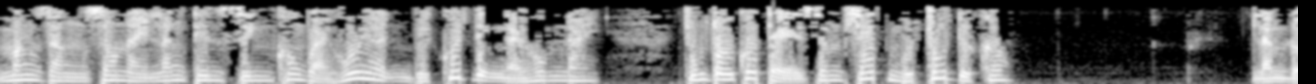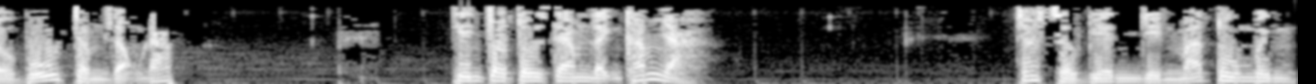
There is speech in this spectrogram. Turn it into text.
Mong rằng sau này Lăng Tiên Sinh không phải hối hận vì quyết định ngày hôm nay Chúng tôi có thể xem xét một chút được không? Lăng Độ Vũ trầm giọng đáp. Xin cho tôi xem lệnh khám nhà. Chắc sở viên nhìn Mã Tu Minh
